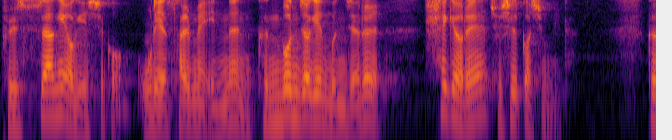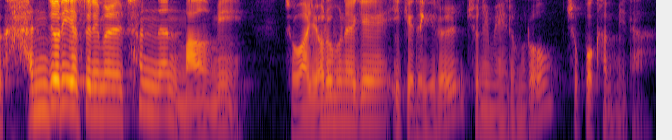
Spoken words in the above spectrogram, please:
불쌍히 여기시고 우리의 삶에 있는 근본적인 문제를 해결해 주실 것입니다. 그 간절히 예수님을 찾는 마음이 저와 여러분에게 있게 되기를 주님의 이름으로 축복합니다.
